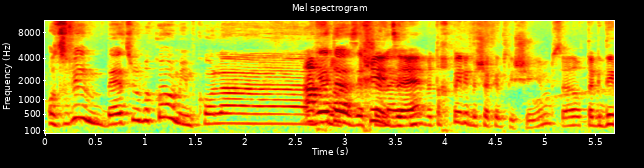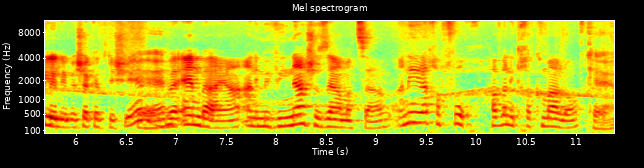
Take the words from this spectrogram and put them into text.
עוזבים באיזשהו מקום עם כל הידע אחלה, הזה קחי את זה שלהם. ותכפילי בשקל 90, בסדר? תגדילי לי בשקל 90, כן. ואין בעיה, אני מבינה שזה המצב, אני אלך הפוך, הבה נתחכמה לו, כן.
